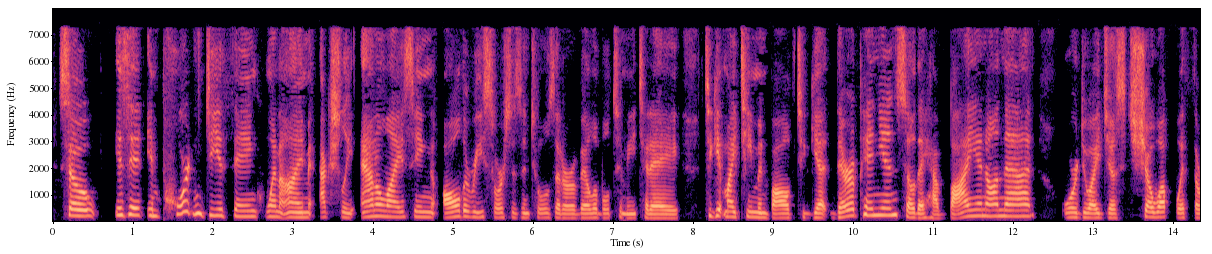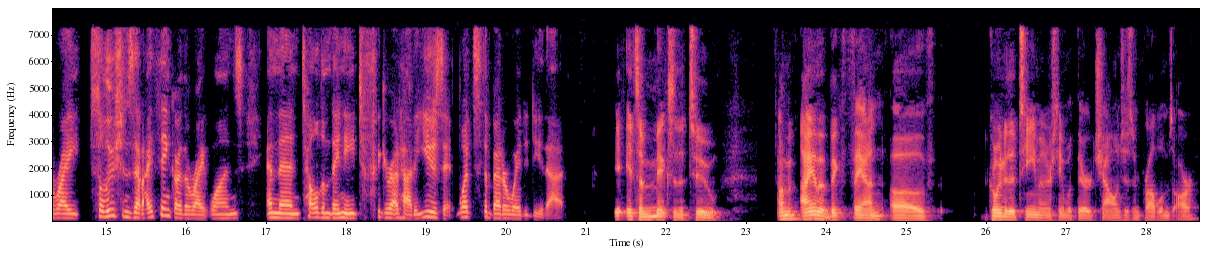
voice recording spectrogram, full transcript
So is it important, do you think, when I'm actually analyzing all the resources and tools that are available to me today to get my team involved to get their opinion so they have buy in on that? Or do I just show up with the right solutions that I think are the right ones and then tell them they need to figure out how to use it? What's the better way to do that? It's a mix of the two. I'm, I am a big fan of going to the team and understanding what their challenges and problems are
